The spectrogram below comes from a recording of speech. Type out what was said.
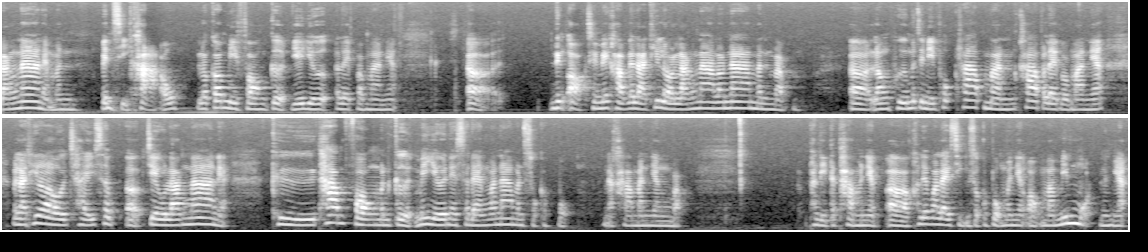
ล้างหน้าเนี่ยมันเป็นสีขาว แล้วก็มีฟองเกิดเยอะๆอะไรประมาณเนี้ยเออนึกออกใช่ไหมคะเวลาที่เราล้างหน้าแล้วหน้ามันแบบเออรองพื้นมันจะมีพวกคราบมันคราบอะไรประมาณเนี้ย เวลาที่เราใช้เจลล้างหน้าเนี่ย คือถ้าฟองมันเกิดไม่เยอะเนี่ยแสดงว่าหน้ามันสกปรกนะคะ มันยังแบบผลิตภัณฑ์มันยังเออเขาเรียกว่าอะไรสิ่งสกปรกมันยังออกมาไม่หมดอย่างเงี้ย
